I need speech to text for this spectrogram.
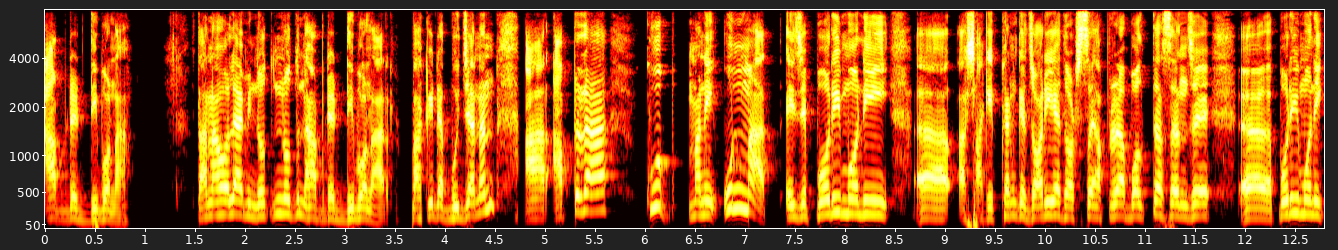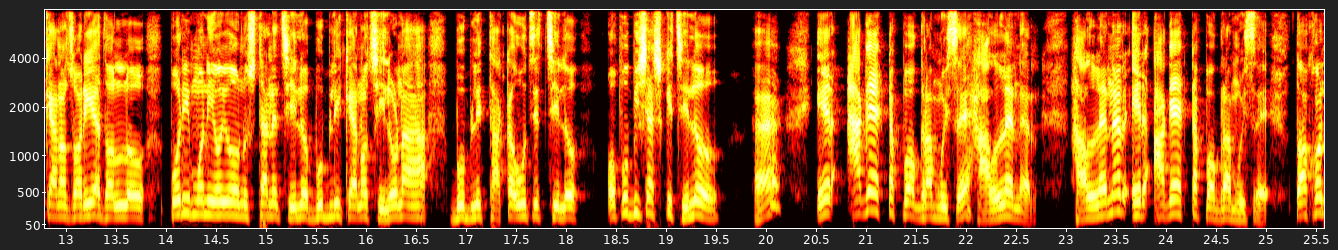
আপডেট দিব না। তা না হলে আমি নতুন নতুন আপডেট দিব না আর। বাকিটা বুঝে নেন। আর আপনারা খুব মানে উন্মাদ। এই যে পরিমণি শাকিব খানকে জড়িয়ে ধরছে। আপনারা বলতেছেন যে পরিমণি কেন জড়িয়ে ধরলো? পরিমণি ওই অনুষ্ঠানে ছিল, বুবলি কেন ছিল না? বুবলি থাকা উচিত ছিল। অপবিশ্বাস কি ছিল? হ্যাঁ? এর আগে একটা প্রোগ্রাম হয়েছে হারলেনের। হারলেনের এর আগে একটা প্রোগ্রাম হয়েছে তখন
